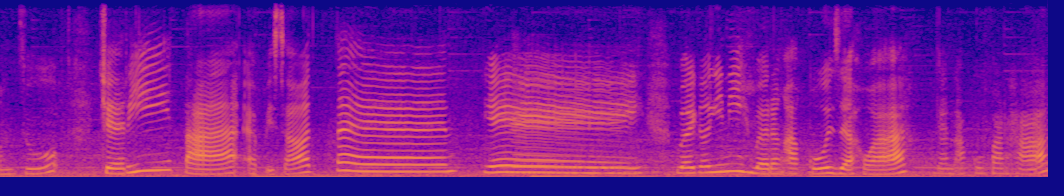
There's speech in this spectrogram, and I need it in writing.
welcome to Cerita episode 10 Yeay Balik lagi nih bareng aku Zahwa dan aku Farha.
